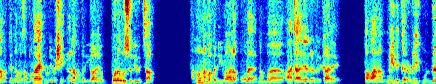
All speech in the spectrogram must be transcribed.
நமக்கு நம்ம சம்பிரதாயத்துடைய விஷயங்களை நம்ம பெரியவாள் எவ்வளவு சொல்லி வச்சாலும் அதுவும் நம்ம பெரியவாளை போல நம்ம ஆச்சாரியர்கள் இருக்காளே அவ நம் மீது கருணை கொண்டு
